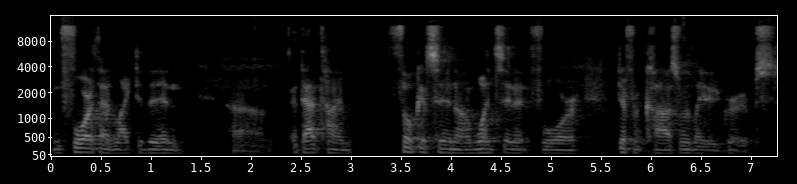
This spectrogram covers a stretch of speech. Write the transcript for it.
and fourth, I'd like to then, um, at that time, focus in on what's in it for different cause related groups.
